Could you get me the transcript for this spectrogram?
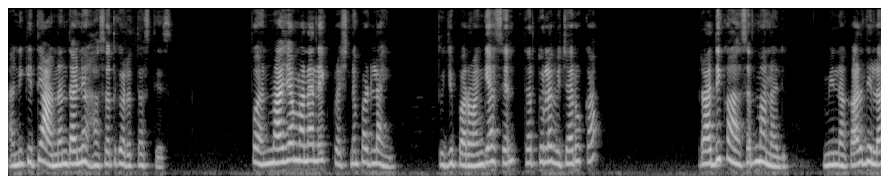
आणि किती आनंदाने हसत करत असतेस. पण माझ्या मनाला एक प्रश्न पडला आहे तुझी परवानगी असेल तर तुला विचारू का? राधिका हसत म्हणाली मी नकार दिला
